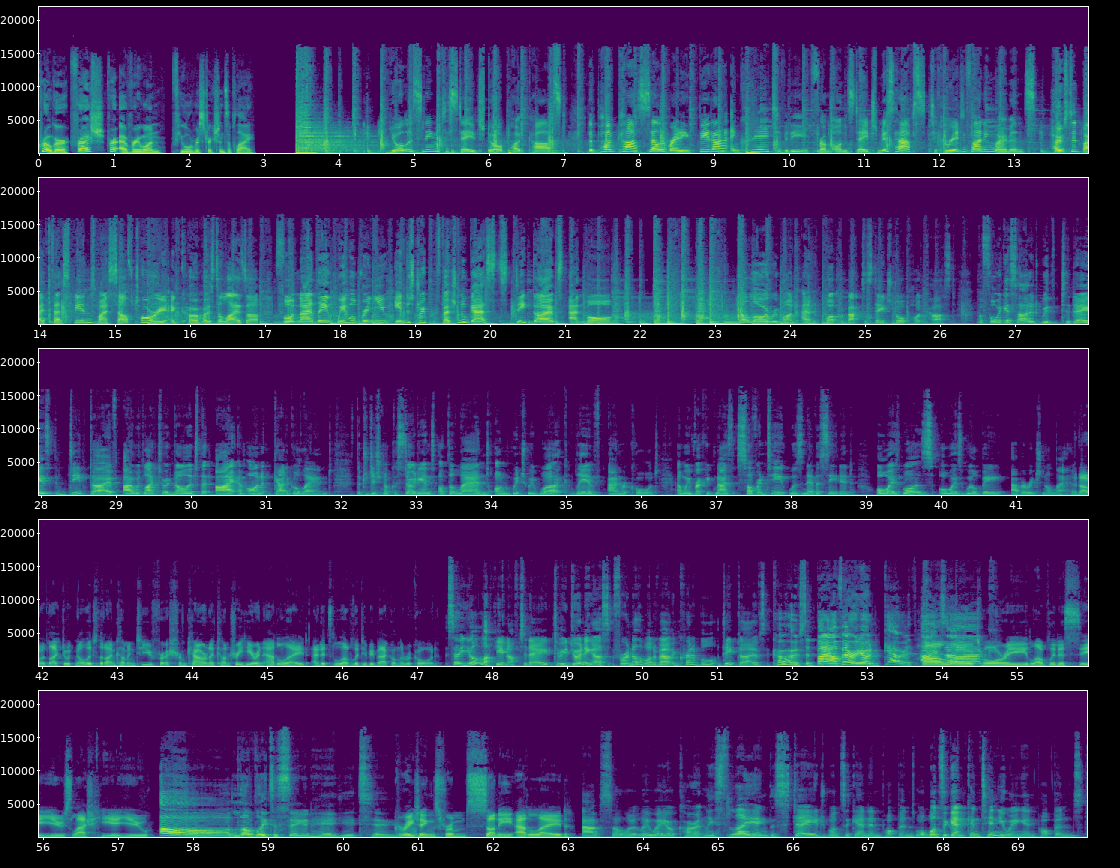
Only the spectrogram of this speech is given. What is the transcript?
Kroger, fresh for everyone. Fuel restrictions apply. You're listening to Stage Door Podcast, the podcast celebrating theatre and creativity from onstage mishaps to career defining moments. Hosted by thespians myself, Tori, and co host Eliza. Fortnightly, we will bring you industry professional guests, deep dives, and more. Hello, everyone, and welcome back to Stage Door Podcast. Before we get started with today's deep dive, I would like to acknowledge that I am on Gadigal land, the traditional custodians of the land on which we work, live, and record, and we recognise sovereignty was never ceded, always was, always will be Aboriginal land. And I would like to acknowledge that I'm coming to you fresh from Kaurna country here in Adelaide, and it's lovely to be back on the record. So you're lucky enough today to be joining us for another one of our incredible deep dives, co-hosted by our very own Gareth Hello, Isaac. Tori. Lovely to see you slash hear you. Oh, lovely to see and hear you too. Greetings from sunny Adelaide. Absolutely, where you're currently slaying the stage once again in Poppins. Well, once again, continuing in Poppins.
